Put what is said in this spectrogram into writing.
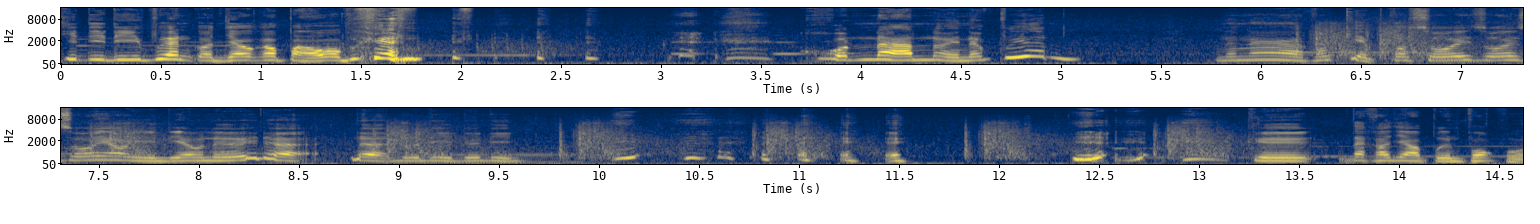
คิดดีๆเพื่อนก่อนจะเอากระเป๋าอะเพื่อนคนนานหน่อยนะเพื่อนนั่นน่ะเขาเก็บเขาโซยโซยโซยเอาอย่างเดียวเลยเด้อเด้อดูดิดูดิ คือถ้าเขาจะเอาปืนพกผม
